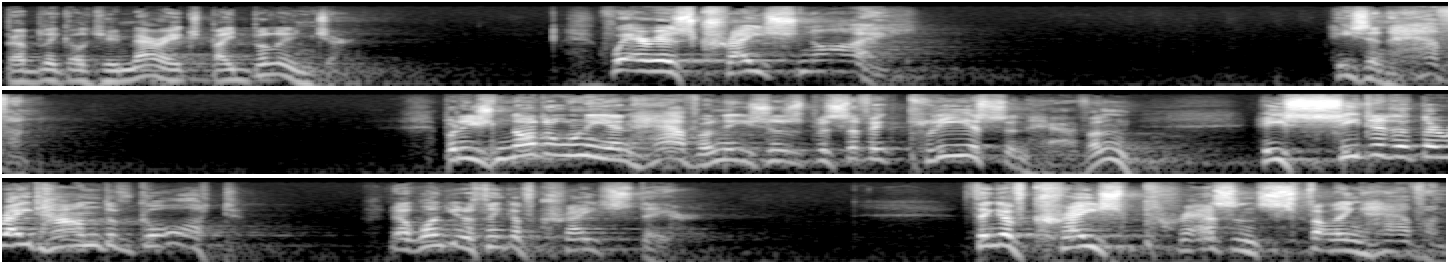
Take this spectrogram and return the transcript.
Biblical Numerics by Bullinger. Where is Christ now? He's in heaven. But he's not only in heaven, he's in a specific place in heaven. He's seated at the right hand of God. Now, I want you to think of Christ there. Think of Christ's presence filling heaven.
